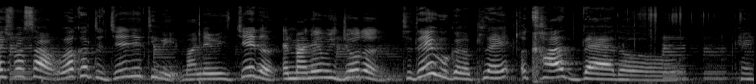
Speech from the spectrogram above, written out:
guys, what's up? Welcome to JJ TV. My name is Jaden. And my name is Jordan. Today we're gonna play a card battle. Okay,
